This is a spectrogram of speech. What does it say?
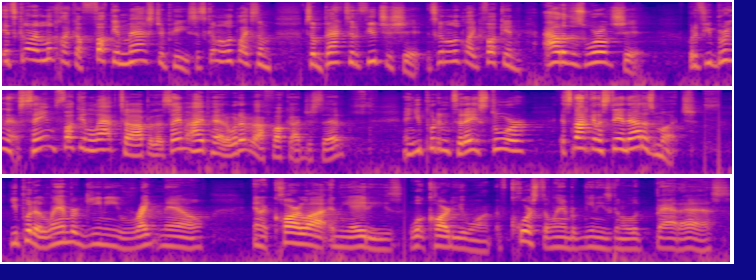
It's gonna look like a fucking masterpiece. It's gonna look like some some Back to the Future shit. It's gonna look like fucking out of this world shit. But if you bring that same fucking laptop or that same iPad or whatever the fuck I just said, and you put it in today's store, it's not to stand out as much. You put a Lamborghini right now in a car lot in the 80s, what car do you want? Of course, the Lamborghini is to look badass.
